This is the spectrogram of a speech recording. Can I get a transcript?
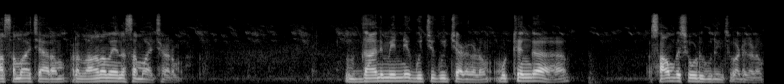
ఆ సమాచారం ప్రధానమైన సమాచారం. దాని మీదనే గుచ్చి గుచ్చి అడగడం. ముఖ్యంగా సాంబశివుడి గురించి అడగడం.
